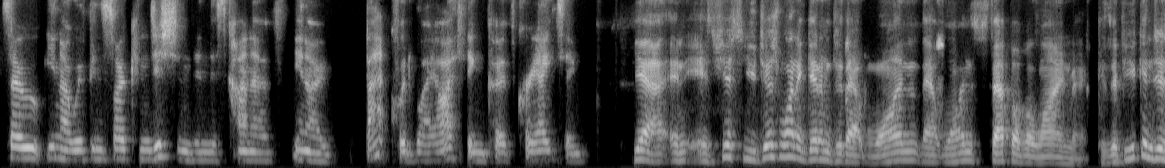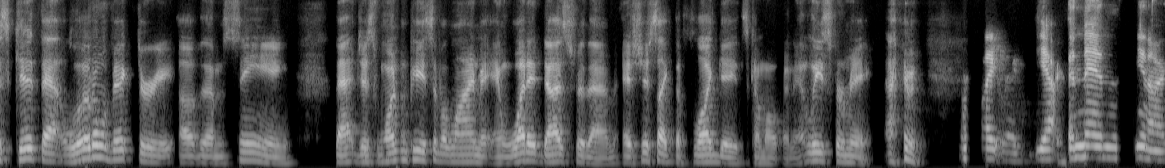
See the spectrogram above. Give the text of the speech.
So you know we've been so conditioned in this kind of you know backward way i think of creating yeah and it's just you just want to get them to that one that one step of alignment because if you can just get that little victory of them seeing that just one piece of alignment and what it does for them it's just like the floodgates come open at least for me. Completely yeah and then you know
